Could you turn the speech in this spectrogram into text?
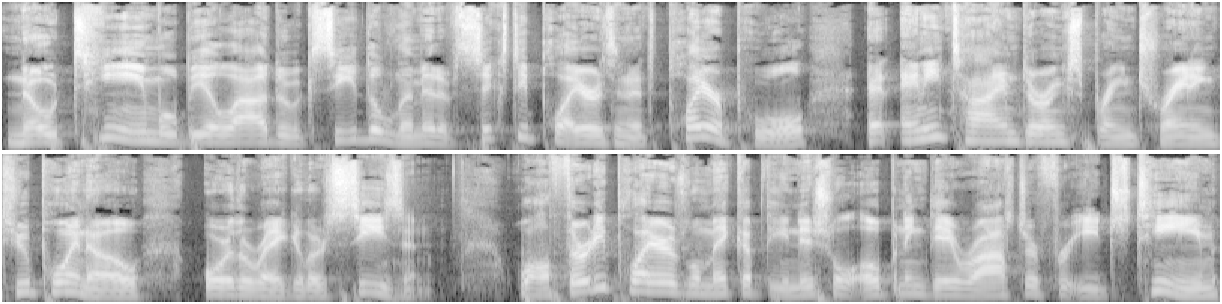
No team will be allowed to exceed the limit of 60 players in its player pool at any time during spring training 2.0 or the regular season. While 30 players will make up the initial opening day roster for each team,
